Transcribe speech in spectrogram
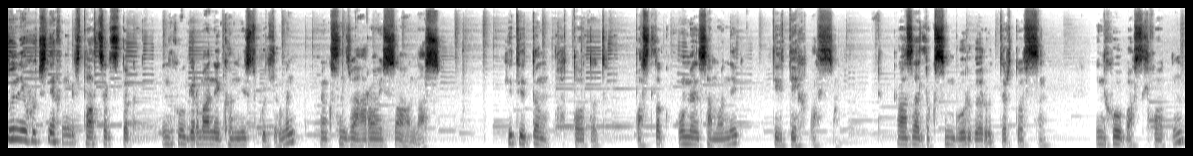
Зүүнний хүчнийхэн гэж тооцогддог энэхүү Германы коммунист бүлгэм нь 1919 оноос хэд хэдэн хотуудад бослог Үмэн самууныг дэгдэх болсон. Роза Люксембургээр удирдуулсан энэхүү бослогууд нь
